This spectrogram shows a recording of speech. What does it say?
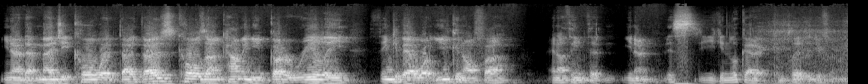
you know, that magic call where th- those calls aren't coming. You've got to really think about what you can offer. And I think that, you know, this you can look at it completely differently.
